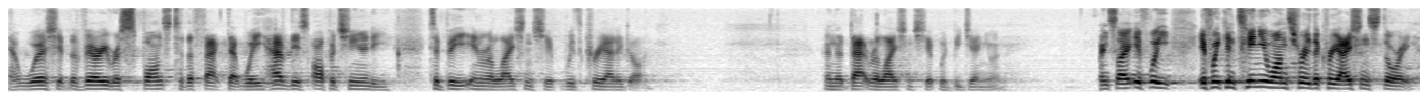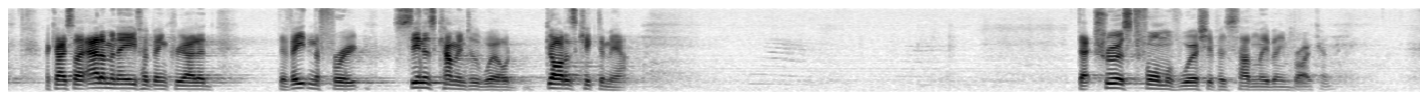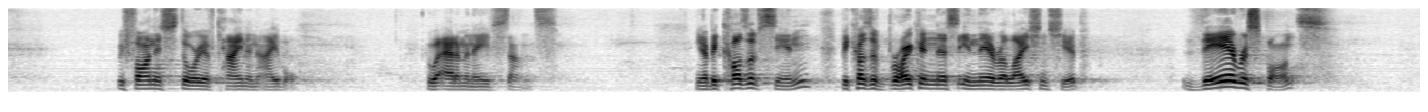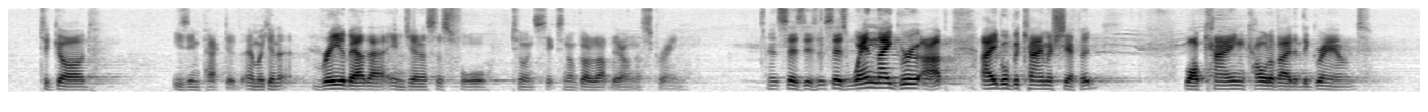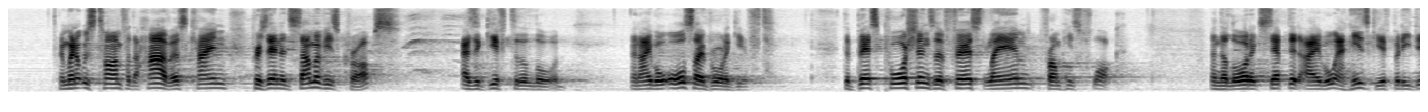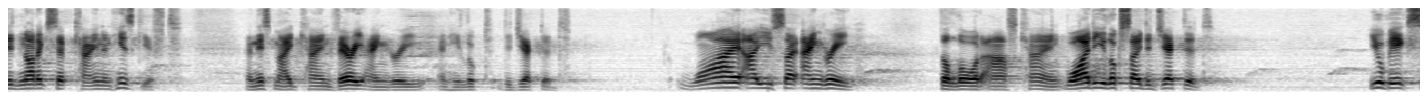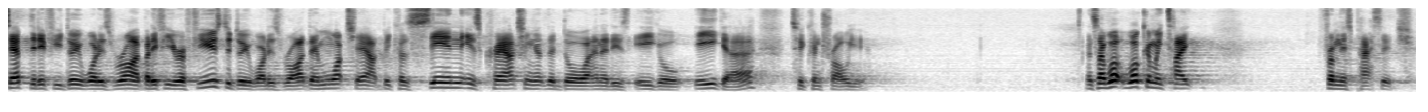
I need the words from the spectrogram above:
Our worship, the very response to the fact that we have this opportunity to be in relationship with Creator God. And that that relationship would be genuine. And so if we, if we continue on through the creation story, okay, so Adam and Eve have been created, they've eaten the fruit, sin has come into the world, God has kicked them out. That truest form of worship has suddenly been broken we find this story of Cain and Abel, who are Adam and Eve's sons. You know, because of sin, because of brokenness in their relationship, their response to God is impacted. And we can read about that in Genesis 4 2 and 6, and I've got it up there on the screen. And it says this it says, When they grew up, Abel became a shepherd, while Cain cultivated the ground. And when it was time for the harvest, Cain presented some of his crops as a gift to the Lord. And Abel also brought a gift the best portions of first lamb from his flock. And the Lord accepted Abel and his gift, but he did not accept Cain and his gift. And this made Cain very angry, and he looked dejected. Why are you so angry? The Lord asked Cain. Why do you look so dejected? You'll be accepted if you do what is right, but if you refuse to do what is right, then watch out because sin is crouching at the door and it is eager, eager to control you. And so, what, what can we take from this passage?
